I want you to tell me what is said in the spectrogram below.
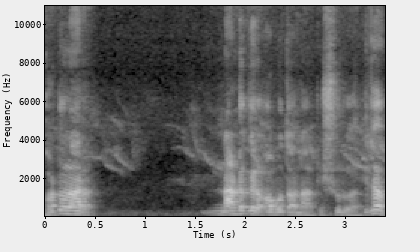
ঘটনার নাটকের অবতরণ আর কি শুরু আর কি, যাও।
